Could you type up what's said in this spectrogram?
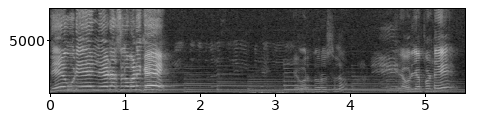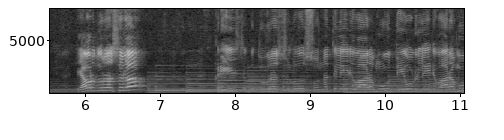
దేవుడే లేడు అసలు మనకి. ఎవరు దురస్తులు? ఎవరు చెప్పండి? ఎవరు దురస్తులు? క్రీస్తుకు దూరస్తులు సున్నతి లేని వారము దేవుడు లేని వారము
